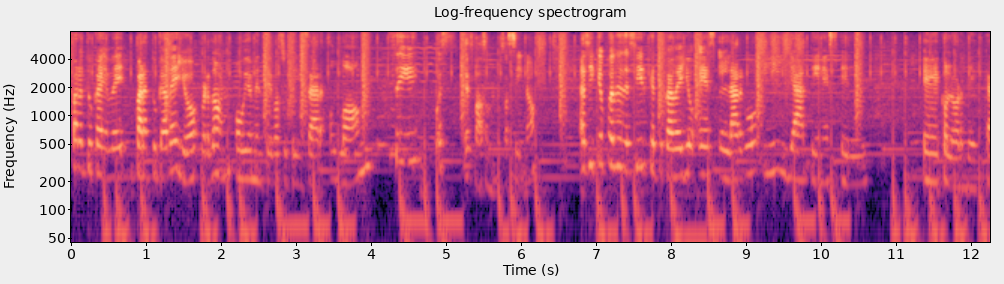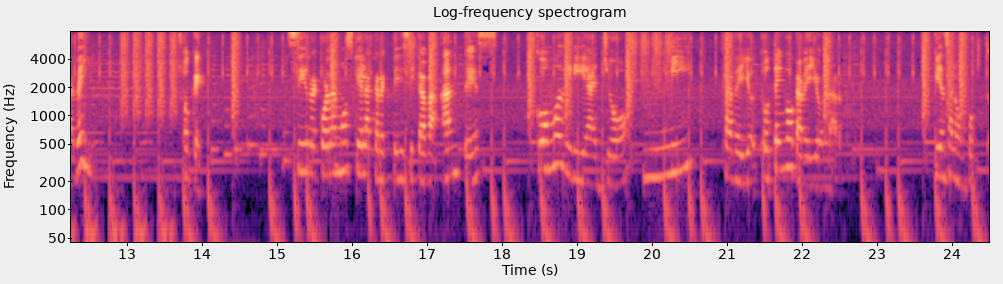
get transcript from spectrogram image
para tu, cabello, para tu cabello, perdón, obviamente vas a utilizar long. Sí, pues es más o menos así, ¿no? Así que puedes decir que tu cabello es largo y ya tienes el eh, color de cabello. Ok. Si recordemos que la característica va antes, ¿cómo diría yo mi cabello o tengo cabello largo? Piénsalo un poquito.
